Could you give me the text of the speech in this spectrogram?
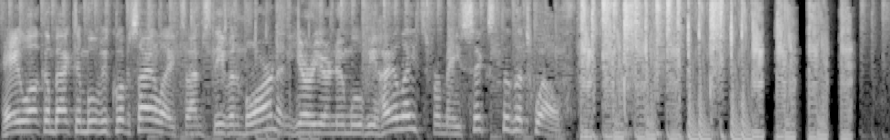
Hey, welcome back to Movie Quips Highlights. I'm Stephen Bourne, and here are your new movie highlights for May 6th to the 12th.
